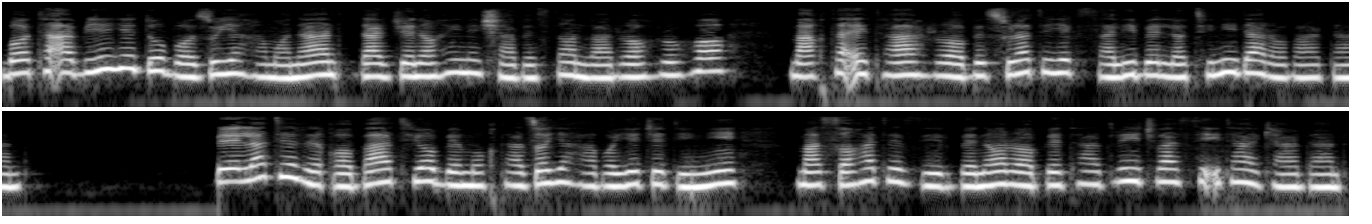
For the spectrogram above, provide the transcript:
با تعبیه دو بازوی همانند در جناهین شبستان و راهروها مقطع طرح را به صورت یک صلیب لاتینی درآوردند. به علت رقابت یا به مقتضای هوایج دینی مساحت زیربنا را به تدریج وسیعتر کردند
